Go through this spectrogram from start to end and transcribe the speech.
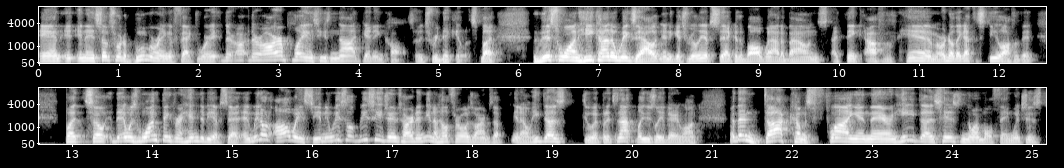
And, and it's some sort of boomerang effect where there are there are plays he's not getting calls, and it's ridiculous. But this one, he kind of wigs out, and it gets really upset because the ball went out of bounds. I think off of him, or no, they got the steal off of it. But so it was one thing for him to be upset, and we don't always see. I mean, we still, we see James Harden. You know, he'll throw his arms up. You know, he does do it, but it's not usually very long. But then Doc comes flying in there, and he does his normal thing, which is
